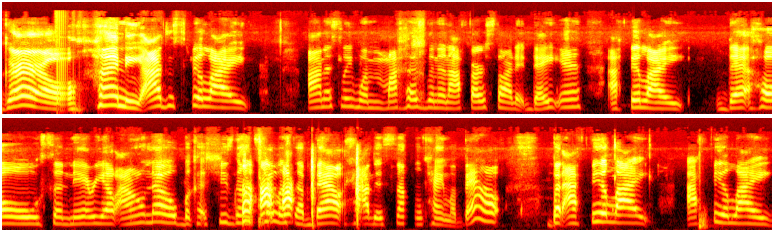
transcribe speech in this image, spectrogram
Girl, honey, I just feel like honestly, when my husband and I first started dating, I feel like that whole scenario, I don't know, because she's gonna tell us about how this song came about. But I feel like I feel like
